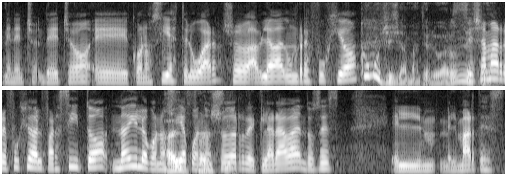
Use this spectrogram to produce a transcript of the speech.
hecho- de hecho, eh, conocía este lugar. Yo hablaba de un refugio. ¿Cómo se llama este lugar? ¿Dónde Se está? llama Refugio de Alfarcito. Nadie lo conocía cuando yo declaraba. Entonces, el, el martes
